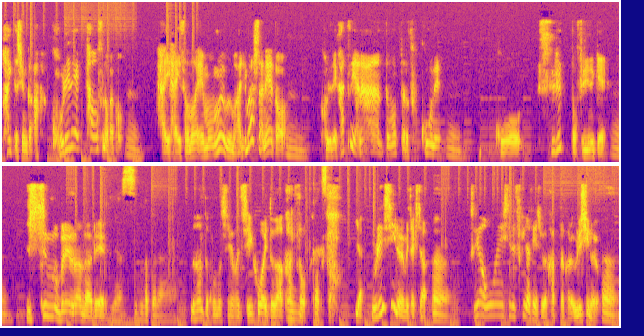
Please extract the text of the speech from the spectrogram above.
入った瞬間、あ、これで倒すのかと。うん。はいはい、そのエモムーブもありましたね、とう。ん。これで勝つんやなーなんて思ったら、そこをね、うん。こう、スルッとすり抜け、うん。一瞬のブレードランナーで、いや、すごかったな。なんとこの試合はジェイ・ホワイトが勝つと。勝つと。いや、嬉しいのよ、めちゃくちゃ。うん。それは応援してる好きな選手が勝ったから嬉しいのよ。うん。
